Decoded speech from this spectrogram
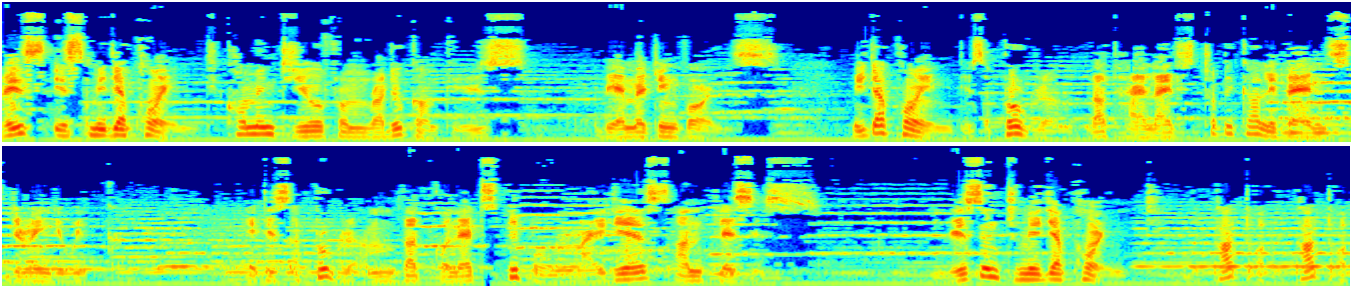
This is Media Point, coming to you from Radio Campus, the emerging voice. Media Point is a program that highlights topical events during the week. It is a program that connects people, ideas, and places. Listen to Media Point, part of part of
